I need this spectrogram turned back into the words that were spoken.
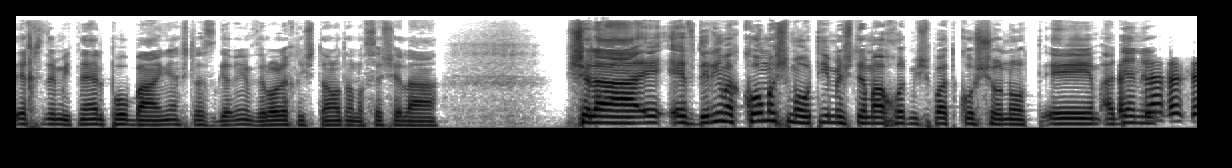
איך שזה מתנהל פה בעניין של הסגרים, זה לא הולך להשתנות הנושא של ה... של ההבדלים הכה משמעותיים בין שתי מערכות משפט כה שונות. עדי, אני- בשלב הזה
